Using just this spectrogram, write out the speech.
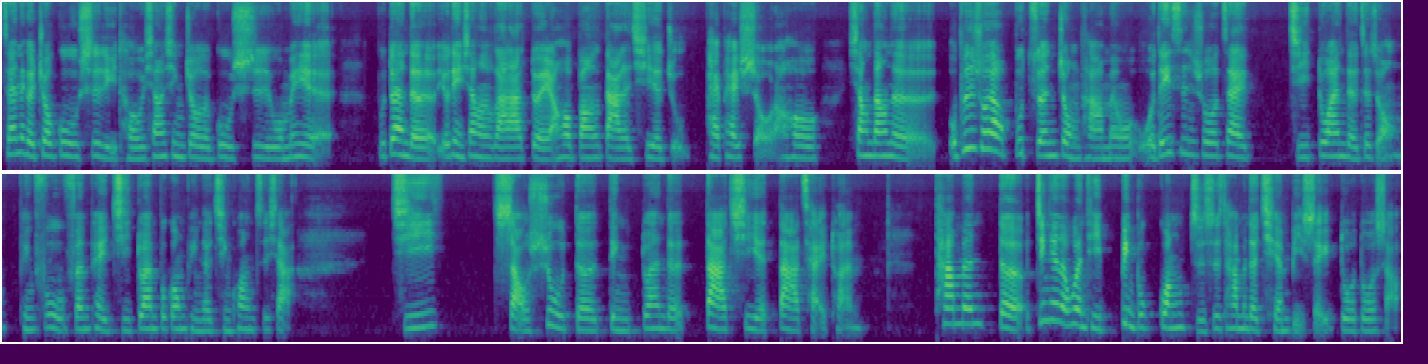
在那个旧故事里头相信旧的故事，我们也不断的有点像拉拉队，然后帮大的企业主拍拍手，然后。相当的，我不是说要不尊重他们，我我的意思是说，在极端的这种贫富分配极端不公平的情况之下，极少数的顶端的大企业大财团，他们的今天的问题并不光只是他们的钱比谁多多少，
